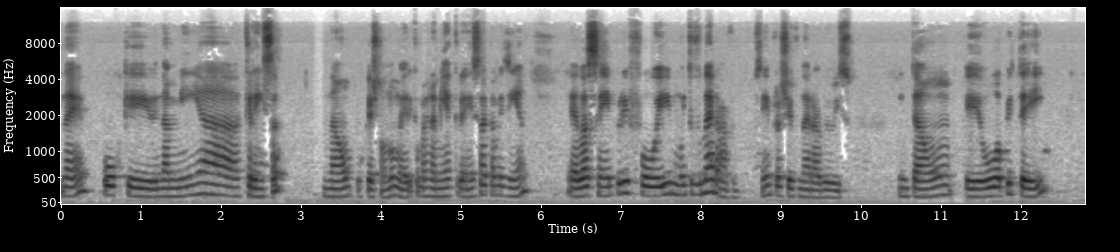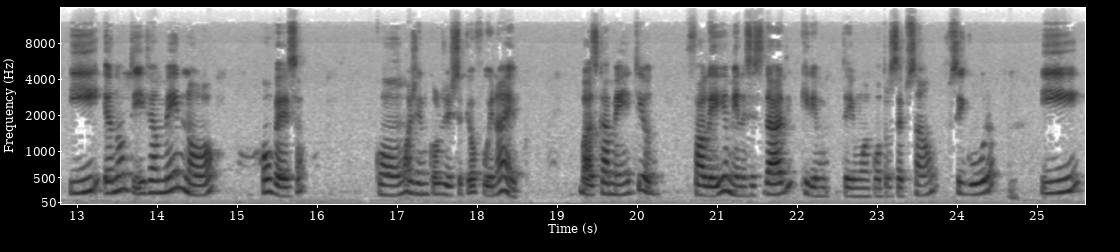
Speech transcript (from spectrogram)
né, porque na minha crença, não por questão numérica, mas na minha crença, a camisinha, ela sempre foi muito vulnerável. Sempre achei vulnerável isso. Então, eu optei e eu não tive a menor conversa com a ginecologista que eu fui na época. Basicamente, eu falei a minha necessidade, queria ter uma contracepção segura e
